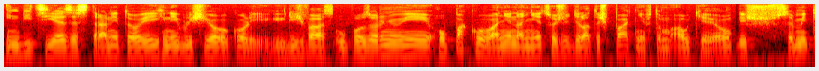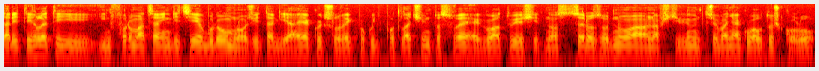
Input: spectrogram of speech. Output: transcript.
indicie ze strany toho jejich nejbližšího okolí. Když vás upozorňují opakovaně na něco, že děláte špatně v tom autě. Jo? Když se mi tady tyhle ty informace a indicie budou množit, tak já jako člověk, pokud potlačím to své ego a tu ješitnost, se rozhodnu a navštívím třeba nějakou autoškolu,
